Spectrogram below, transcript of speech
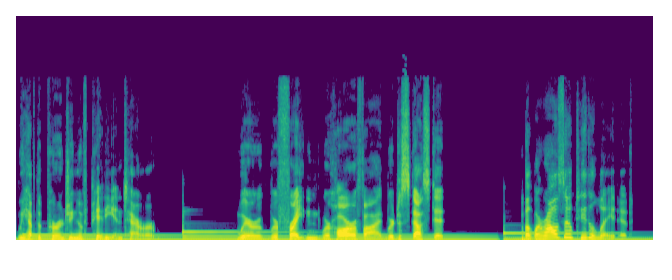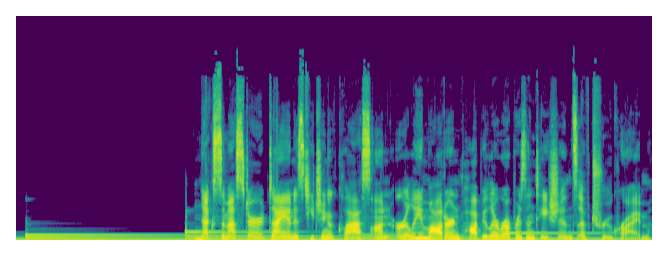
We have the purging of pity and terror we're, we're frightened, we're horrified, we're disgusted, but we're also titillated. Next semester, Dianne is teaching a class on early modern popular representations of true crime.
